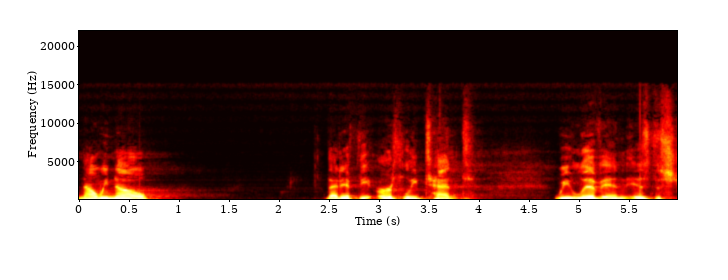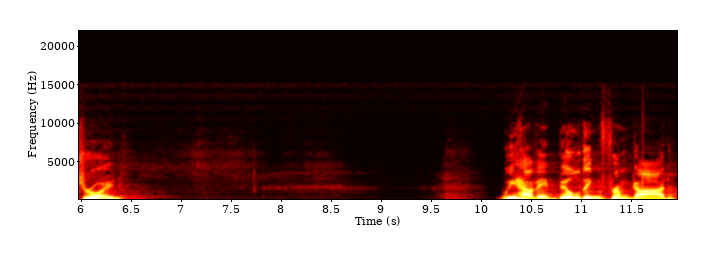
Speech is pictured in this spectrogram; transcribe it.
Now we know that if the earthly tent we live in is destroyed, we have a building from God,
